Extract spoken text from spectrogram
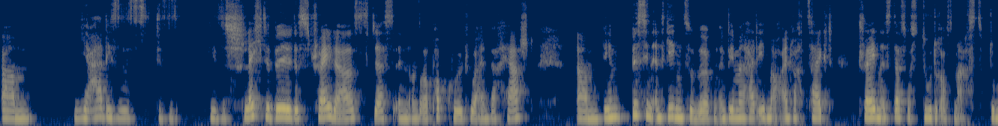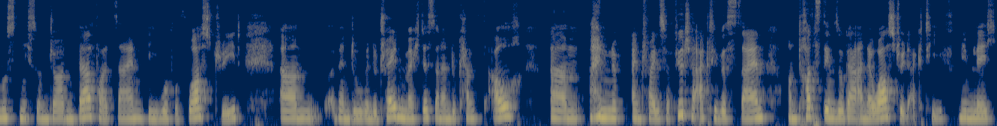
ähm, ja, dieses, dieses, dieses schlechte Bild des Traders, das in unserer Popkultur einfach herrscht, ähm, dem ein bisschen entgegenzuwirken, indem man halt eben auch einfach zeigt, Traden ist das, was du draus machst. Du musst nicht so ein Jordan Belfort sein wie Wolf of Wall Street, ähm, wenn du wenn du traden möchtest, sondern du kannst auch ähm, ein, ein Fridays for Future Aktivist sein und trotzdem sogar an der Wall Street aktiv. Nämlich,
